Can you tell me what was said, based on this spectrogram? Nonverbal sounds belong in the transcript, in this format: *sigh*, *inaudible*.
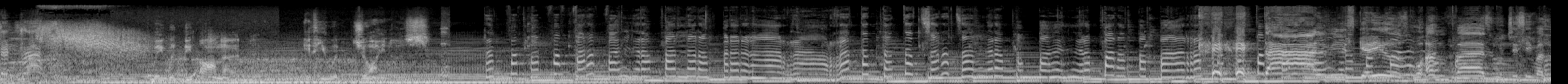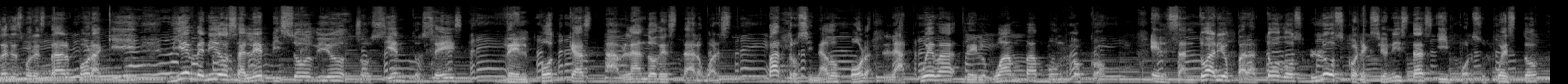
A trap! We would be honored if you would join us. ¿Qué tal, mis queridos guampas? Muchísimas gracias por estar por aquí. Bienvenidos al episodio 206 del podcast Hablando de Star Wars, patrocinado por la cueva del guampa.com, el santuario para todos los coleccionistas y, por supuesto,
